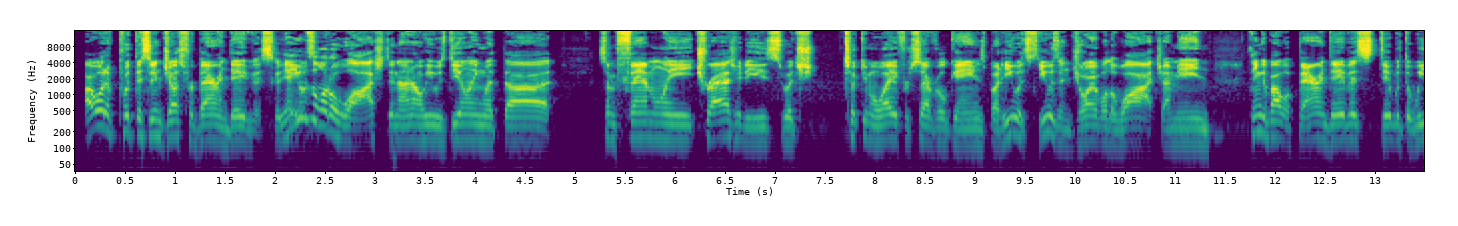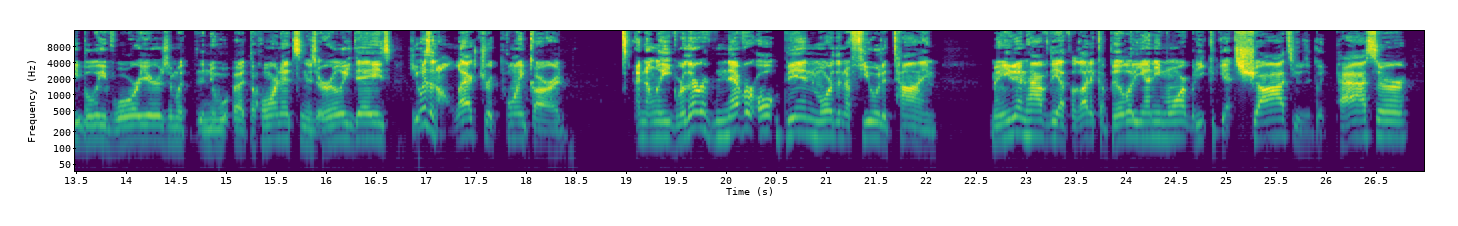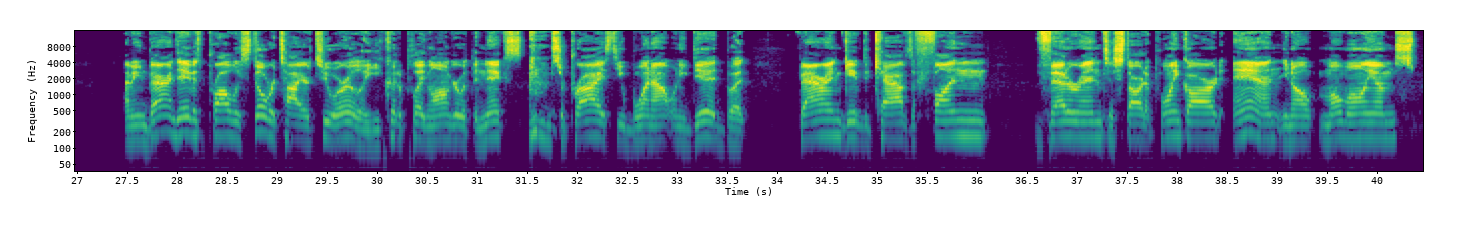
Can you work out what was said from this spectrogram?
I would have put this in just for Baron Davis because yeah, he was a little washed, and I know he was dealing with uh, some family tragedies, which took him away for several games. But he was he was enjoyable to watch. I mean, think about what Baron Davis did with the We Believe Warriors and with the New, uh, the Hornets in his early days. He was an electric point guard in a league where there have never been more than a few at a time. I mean, he didn't have the athletic ability anymore, but he could get shots. He was a good passer. I mean, Baron Davis probably still retired too early. He could have played longer with the Knicks. Surprised he went out when he did, but Baron gave the Cavs a fun veteran to start at point guard, and you know Mo Williams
